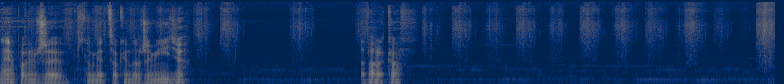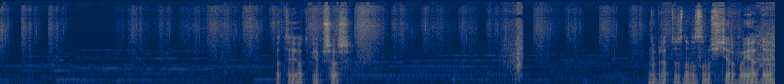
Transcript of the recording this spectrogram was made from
Nie, powiem, że w sumie całkiem dobrze mi idzie. Ta walka. Co ty odpieprzasz? Dobra, tu znowu są ścierwojady.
